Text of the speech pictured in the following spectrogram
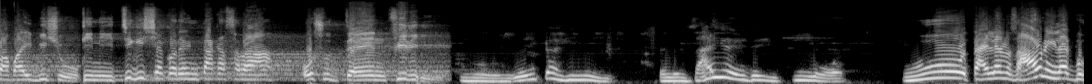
বাবাই বিশু তিনি চিকিৎসা করেন টাকা ছাড়া ওষুধ দেন ফ্রি। এই কাহিনী তাহলে যাই এই দেখি কি হয়। ও তাইলে না যাও নেই লাগবো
